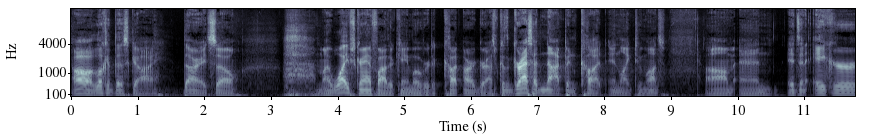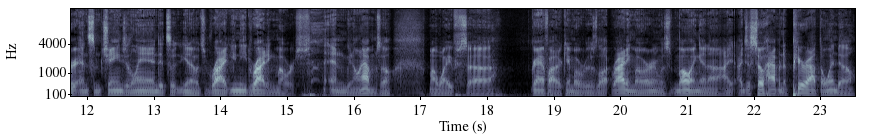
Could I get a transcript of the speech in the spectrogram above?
Oh, look at this guy. All right, so my wife's grandfather came over to cut our grass because the grass had not been cut in like two months. Um, and it's an acre and some change of land. It's a you know it's right. You need riding mowers, and we don't have them. So my wife's uh, grandfather came over with his riding mower and was mowing, and uh, I I just so happened to peer out the window.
